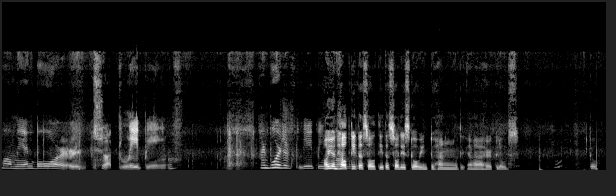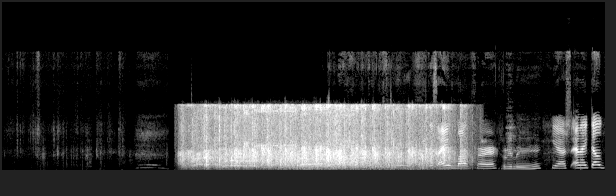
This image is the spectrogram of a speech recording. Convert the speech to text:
Mommy, I'm bored. Stop sleeping. I'm bored of sleeping. Oh, yun, help. Tita Sol. Tita Sol is going to hang uh, her clothes. Go. Because I love her. Really? Yes, and I tell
